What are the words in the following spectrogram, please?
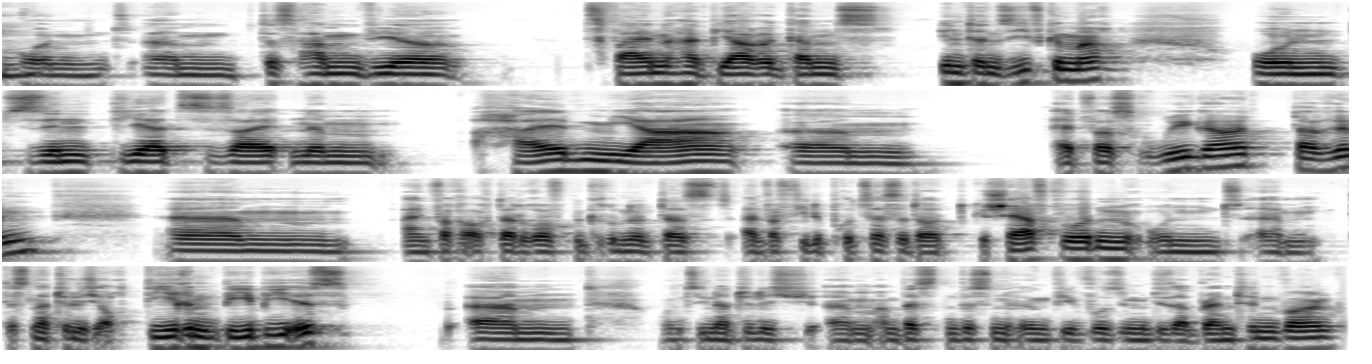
Mhm. Und ähm, das haben wir zweieinhalb Jahre ganz intensiv gemacht und sind jetzt seit einem halben Jahr ähm, etwas ruhiger darin. Ähm, einfach auch darauf begründet, dass einfach viele Prozesse dort geschärft wurden und ähm, das natürlich auch deren Baby ist ähm, und sie natürlich ähm, am besten wissen irgendwie, wo sie mit dieser Brand hinwollen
